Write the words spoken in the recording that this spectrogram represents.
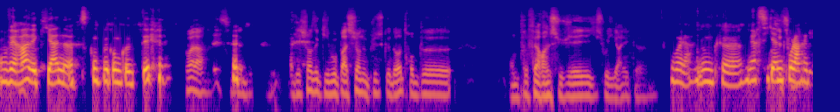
on verra avec Yann ce qu'on peut concocter. Voilà, des choses qui vous passionnent plus que d'autres, on peut on peut faire un sujet X ou Y. Euh. Voilà, donc euh, merci Yann pour la réponse.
